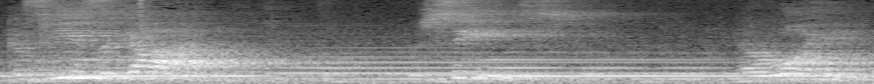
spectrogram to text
Because He is the God who sees. Elohim. He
